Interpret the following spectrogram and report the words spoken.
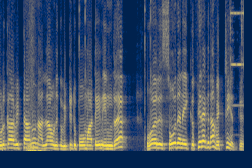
கொடுக்கா விட்டாலும் நான் எல்லாம் உனக்கு விட்டுட்டு போக மாட்டேன் என்ற ஒரு சோதனைக்கு பிறகுதான் வெற்றி இருக்கு.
